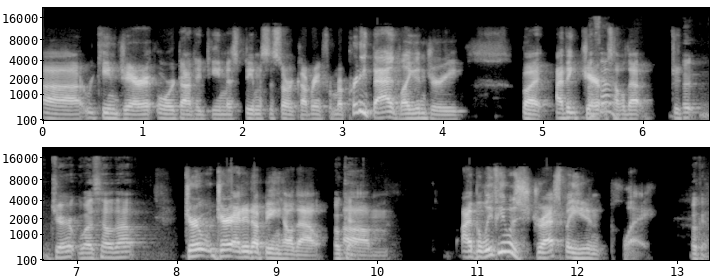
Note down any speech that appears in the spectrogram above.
uh, Rakim Jarrett or Dontay Demus. Demus is still recovering from a pretty bad leg injury, but I think Jarrett was held out. Uh, Jarrett was held out. Jarrett, Jarrett ended up being held out. Okay. Um, I believe he was stressed, but he didn't play, Okay.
